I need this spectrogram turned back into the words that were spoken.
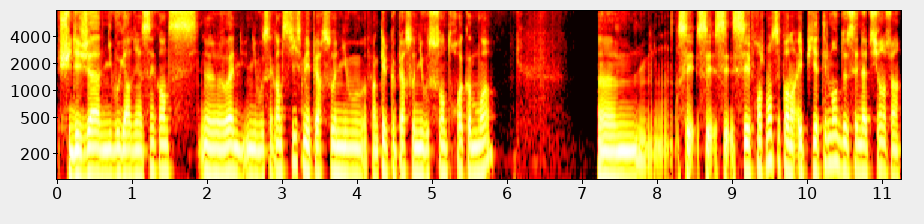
Je suis déjà niveau gardien 50, euh, ouais, niveau 56, mais perso niveau, enfin quelques persos niveau 63 comme moi. Euh, c'est, franchement, c'est pendant. Et puis il y a tellement de scènes absurdes, enfin,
